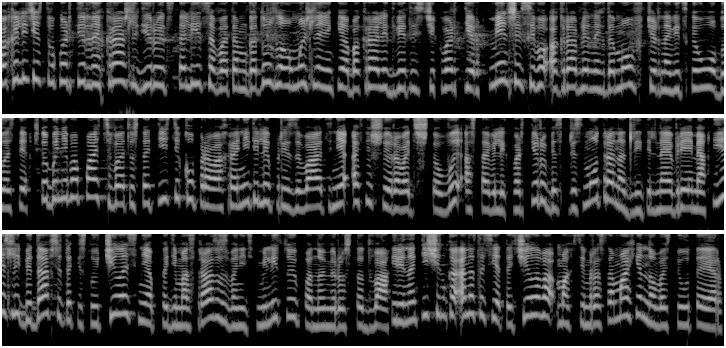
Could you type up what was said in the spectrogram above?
По количеству квартирных краж лидирует столица. В этом году злоумышленники обокрали 2000 квартир. Меньше всего ограбленных домов в Черновицкой области. Чтобы не попасть в эту статистику, правоохранители призывают не афишировать, что вы оставили квартиру без присмотра на длительное время. Если беда все-таки случилась, необходимо сразу звонить в милицию по номеру 102. Ирина Тищенко, Анастасия Точилова, Максим Росомахин, Новости УТР.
